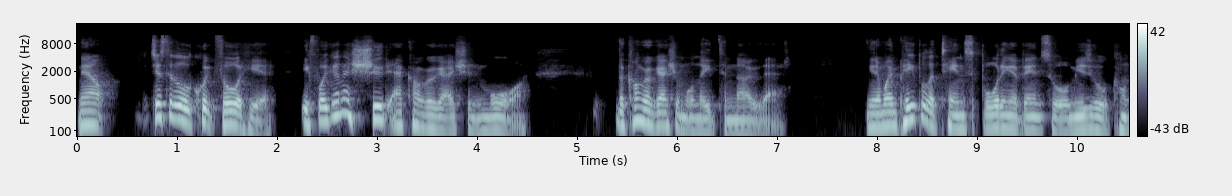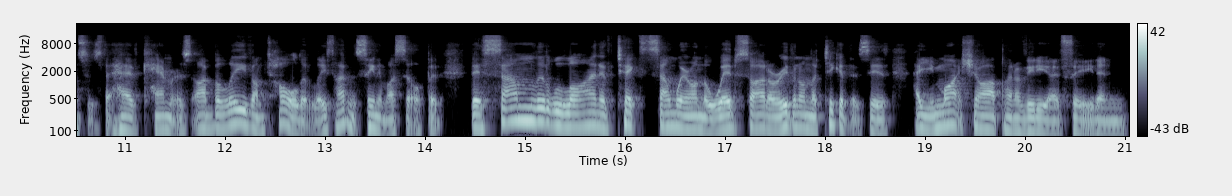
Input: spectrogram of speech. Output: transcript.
Now, just a little quick thought here. If we're going to shoot our congregation more, the congregation will need to know that. You know, when people attend sporting events or musical concerts that have cameras, I believe, I'm told at least, I haven't seen it myself, but there's some little line of text somewhere on the website or even on the ticket that says, hey, you might show up on a video feed and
